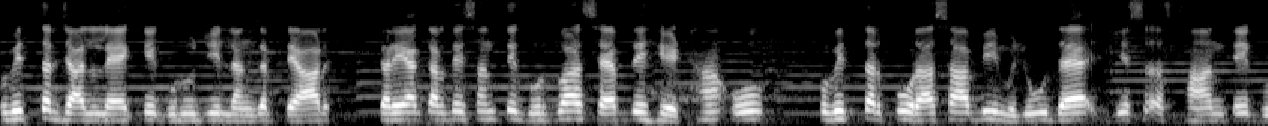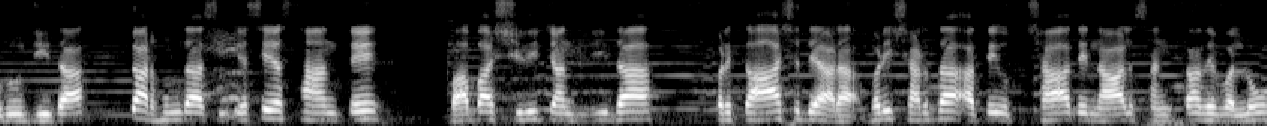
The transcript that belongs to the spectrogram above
ਪਵਿੱਤਰ ਜਲ ਲੈ ਕੇ ਗੁਰੂ ਜੀ ਲੰਗਰ ਤਿਆਰ ਕਰਿਆ ਕਰਦੇ ਸਨ ਤੇ ਗੁਰਦੁਆਰਾ ਸਾਹਿਬ ਦੇ ਹੇਠਾਂ ਉਹ ਪਵਿੱਤਰ ਭੋਰਾ ਸਾਹਿਬ ਵੀ ਮੌਜੂਦ ਹੈ, ਜਿਸ ਸਥਾਨ ਤੇ ਗੁਰੂ ਜੀ ਦਾ ਘਰ ਹੁੰਦਾ ਸੀ, ਇਸੇ ਸਥਾਨ ਤੇ ਬਾਬਾ ਸ਼੍ਰੀ ਚੰਦ ਜੀ ਦਾ ਪ੍ਰਕਾਸ਼ ਦਿਹਾੜਾ ਬੜੀ ਸ਼ਰਧਾ ਅਤੇ ਉਤਸ਼ਾਹ ਦੇ ਨਾਲ ਸੰਗਤਾਂ ਦੇ ਵੱਲੋਂ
